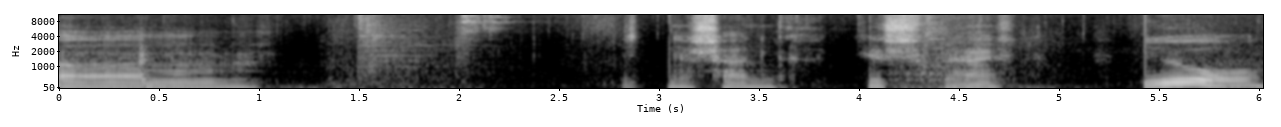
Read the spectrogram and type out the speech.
Ähm. Der Schaden geschwächt. Jo.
